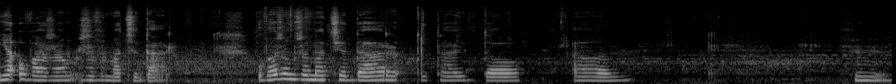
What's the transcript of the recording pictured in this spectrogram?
ja uważam, że wy macie dar. Uważam, że macie dar tutaj do, em, hmm,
